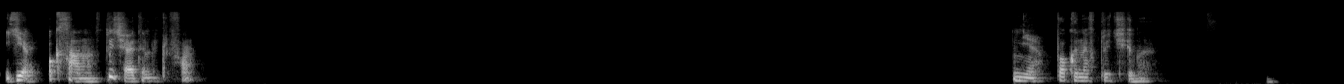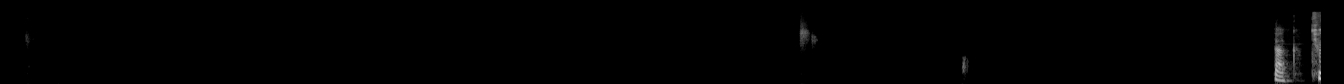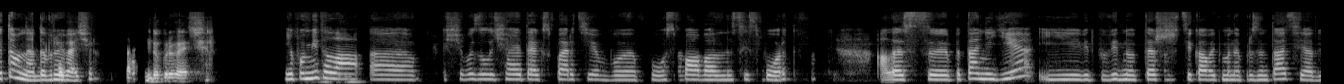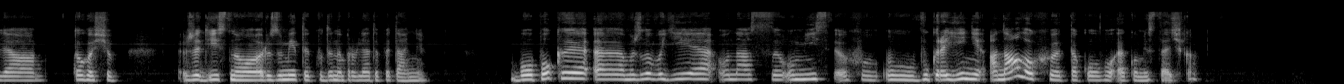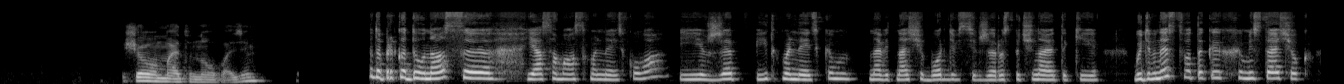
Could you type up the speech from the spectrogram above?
Є, Оксана, включайте мікрофон. Ні, поки не включили. Так, чути мене? Добрий вечір. Добрий вечір. Я помітила, е, що ви залучаєте експертів по спа, wellness і спорт. Але з питання є, і відповідно теж цікавить мене презентація для того, щоб вже дійсно розуміти, куди направляти питання. Бо поки, е, можливо, є у нас у міс... в Україні аналог такого екомістечка. Що ви маєте на увазі? Ну, До у нас е, я сама з Хмельницького, і вже під Хмельницьким навіть наші бордівці вже розпочинають такі будівництво таких містечок.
